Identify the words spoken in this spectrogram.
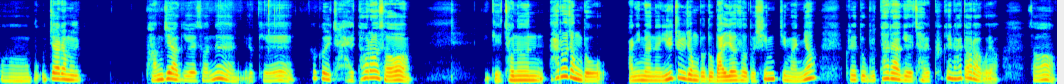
어, 웃자람을 방지하기 위해서는 이렇게 흙을 잘 털어서 이렇게 저는 하루 정도 아니면은 일주일 정도도 말려서도 심지만요. 그래도 무탈하게 잘 크긴 하더라고요. 그래서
